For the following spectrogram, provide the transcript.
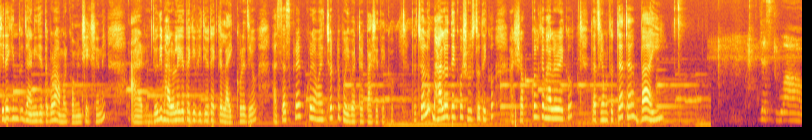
সেটা কিন্তু জানিয়ে যেতে পারো আমার কমেন্ট সেকশানে আর যদি ভালো লেগে থাকে ভিডিওটা, একটা লাইক করে যেও আর সাবস্ক্রাইব করে আমাদের ছোট্ট পরিবারটার পাশে থেকো। তো চলো, ভালো থেকো, সুস্থ থেকো আর সকলকে ভালো রেখো। তো আজকের মতো টাটা বাই জাস্ট ওয়াও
